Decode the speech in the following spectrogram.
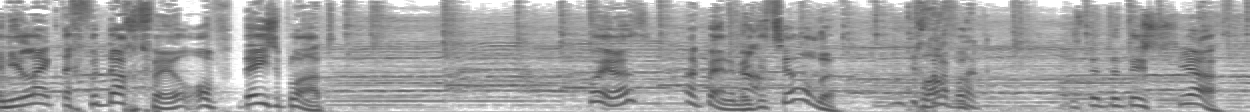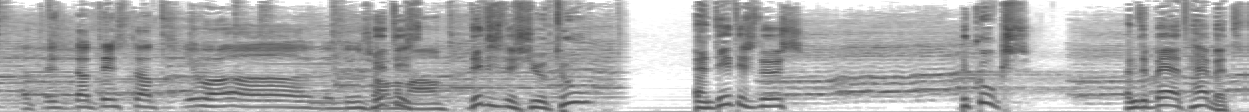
En die lijkt echt verdacht veel op deze plaat. Hoor je dat? Nou, ik ben een beetje hetzelfde. Ongelooflijk. Dus dat, dat is, ja. Dat is dat, is dat jawel, dat doen ze Dit is, allemaal. dit is dus U2. En dit is dus de Cooks. En The Bad Habit.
